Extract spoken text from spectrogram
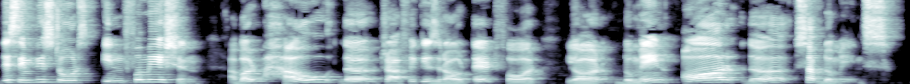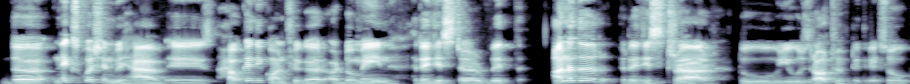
this simply stores information about how the traffic is routed for your domain or the subdomains. The next question we have is how can you configure a domain registered with another registrar to use Route 53. So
